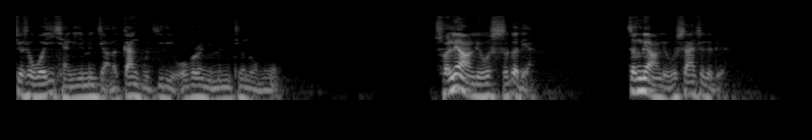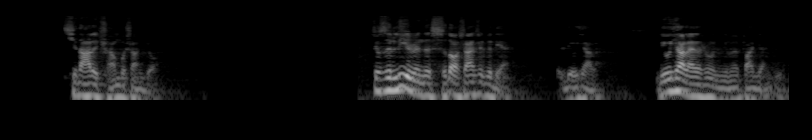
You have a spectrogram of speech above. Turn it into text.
就是我以前给你们讲的干股激励，我不知道你们能听懂没有？存量留十个点，增量留三十个点，其他的全部上交。就是利润的十到三十个点留下来，留下来的时候你们发奖金。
